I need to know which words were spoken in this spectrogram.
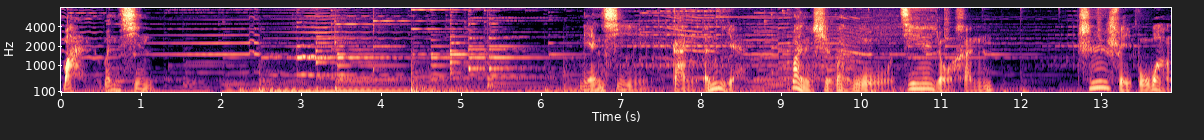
满温馨。年系感恩也，万事万物皆有痕。吃水不忘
